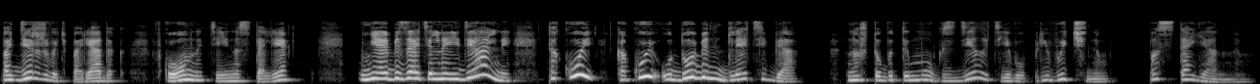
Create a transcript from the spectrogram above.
поддерживать порядок в комнате и на столе. Не обязательно идеальный, такой, какой удобен для тебя, но чтобы ты мог сделать его привычным, постоянным.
